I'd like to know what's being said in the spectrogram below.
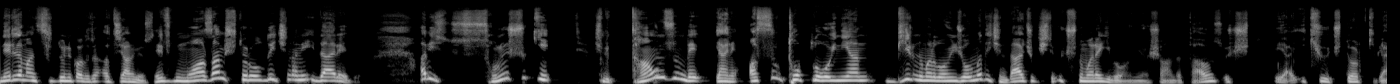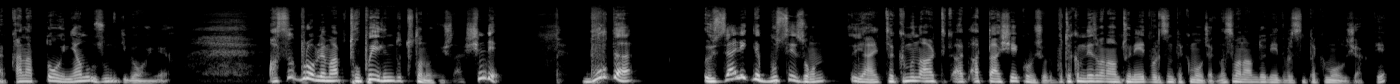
ne zaman sırt dönük atacağını biliyorsun. Herif muazzam şutör olduğu için hani idare ediyor. Abi sorun şu ki Şimdi Townsend ve yani asıl toplu oynayan bir numaralı oyuncu olmadığı için daha çok işte 3 numara gibi oynuyor şu anda Towns. 3 ya 2 3 4 gibi yani kanatta oynayan uzun gibi oynuyor. Asıl problem abi topu elinde tutan oyuncular. Şimdi burada özellikle bu sezon yani takımın artık hatta şey konuşuyordu. Bu takım ne zaman Anthony Edwards'ın takımı olacak? Nasıl zaman Anthony Edwards'ın takımı olacak diye.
